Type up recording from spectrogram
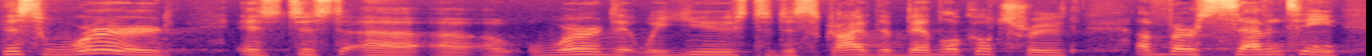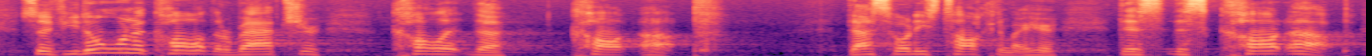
This word is just a, a, a, word that we use to describe the biblical truth of verse 17. So if you don't want to call it the rapture, call it the caught up. That's what he's talking about here. This, this caught up,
